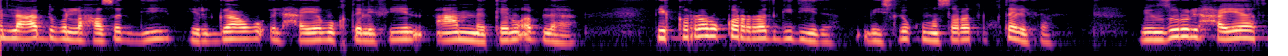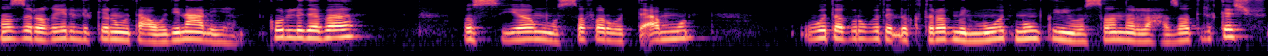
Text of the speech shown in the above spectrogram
اللي عدوا باللحظات دي بيرجعوا الحياة مختلفين عما كانوا قبلها. بيكرروا قرارات جديدة بيسلكوا مسارات مختلفة. بينظروا للحياة نظرة غير اللي كانوا متعودين عليها. كل ده بقى الصيام والسفر والتأمل وتجربة الاقتراب من الموت ممكن يوصلنا للحظات الكشف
